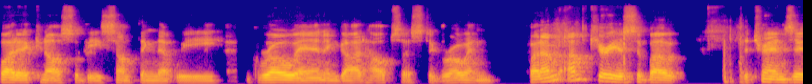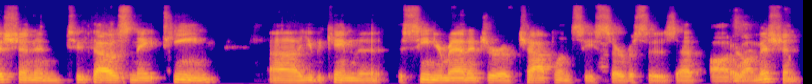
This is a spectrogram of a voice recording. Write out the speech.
but it can also be something that we grow in and God helps us to grow in. But I'm, I'm curious about the transition in 2018. Uh, you became the, the, senior manager of chaplaincy services at Ottawa Mission.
